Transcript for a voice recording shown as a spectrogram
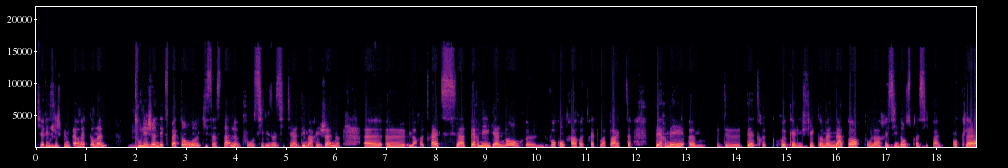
Thierry, si je peux me permettre quand même tous les jeunes exploitants euh, qui s'installent, pour aussi les inciter à démarrer jeunes, euh, euh, leur retraite, ça permet également, le nouveau contrat retraite loi Pacte, permet d'être requalifiés comme un apport pour leur résidence principale. En clair,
